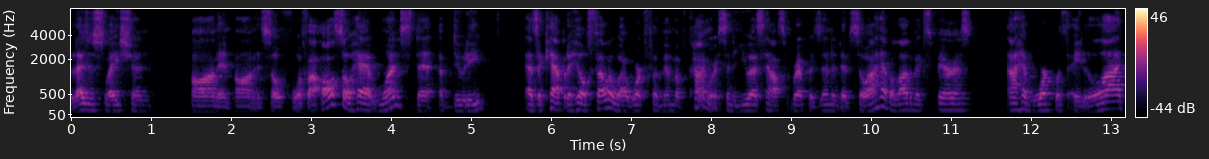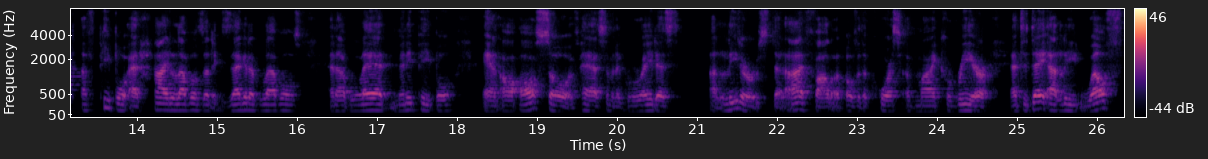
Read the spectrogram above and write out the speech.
legislation, on and on and so forth. I also had one stint of duty as a Capitol Hill Fellow, I worked for a member of Congress in the U.S. House of Representatives. So I have a lot of experience. I have worked with a lot of people at high levels, at executive levels, and I've led many people. And I also have had some of the greatest uh, leaders that I've followed over the course of my career. And today I lead Wealth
